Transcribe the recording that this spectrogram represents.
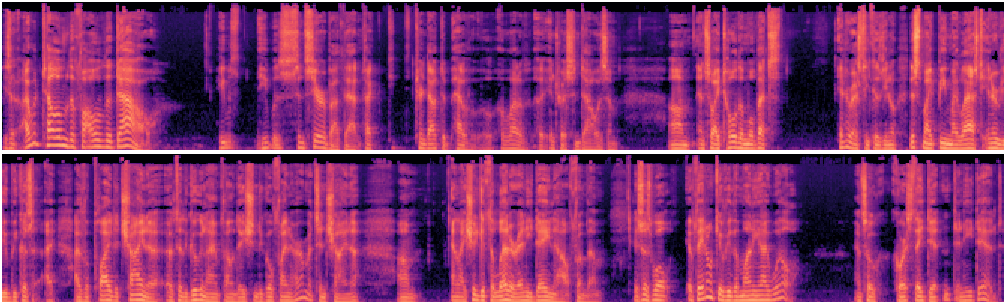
he said, I would tell him to follow the Tao. He was he was sincere about that. In fact, turned out to have a lot of uh, interest in Taoism. Um, and so I told him, well, that's interesting because you know this might be my last interview because I I've applied to China uh, to the Guggenheim Foundation to go find hermits in China, um, and I should get the letter any day now from them. He says, well, if they don't give you the money, I will. And so, of course, they didn't, and he did.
